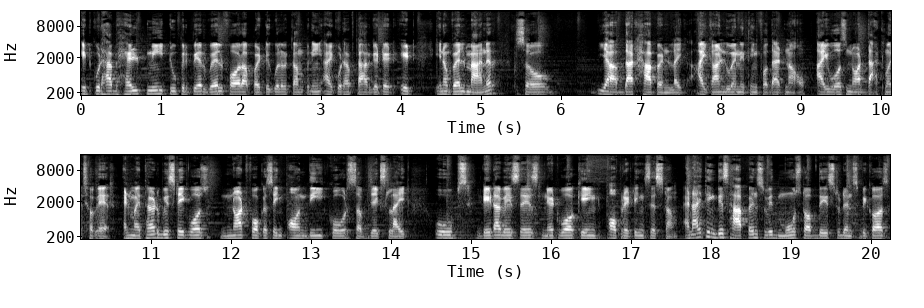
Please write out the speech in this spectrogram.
It could have helped me to prepare well for a particular company. I could have targeted it in a well manner. So yeah that happened. Like i can't do anything for that now. I was not that much aware. And my third mistake was not focusing on the core subjects like OOPS, databases, networking, operating system. And I think this happens with most of the students because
